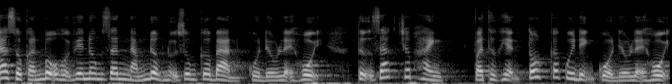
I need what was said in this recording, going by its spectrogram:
Đa số cán bộ hội viên nông dân nắm được nội dung cơ bản của điều lệ hội, tự giác chấp hành và thực hiện tốt các quy định của điều lệ hội.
